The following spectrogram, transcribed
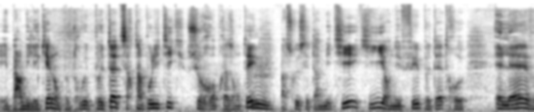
et parmi lesquels on peut trouver peut-être certains politiques surreprésentés, hmm. parce que c'est un métier qui, en effet, peut-être euh, élève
